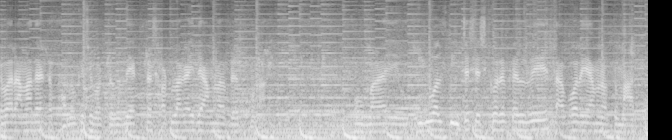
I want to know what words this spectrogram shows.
এবার আমাদের একটা ভালো কিছু করতে হবে। একটা শট লাগাই দিয়ে আমরা বেরবো না। ও ভাই গুরুয়াল তিনটে শেষ করে ফেলবে, তারপরে আমরা একটু মারবো।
